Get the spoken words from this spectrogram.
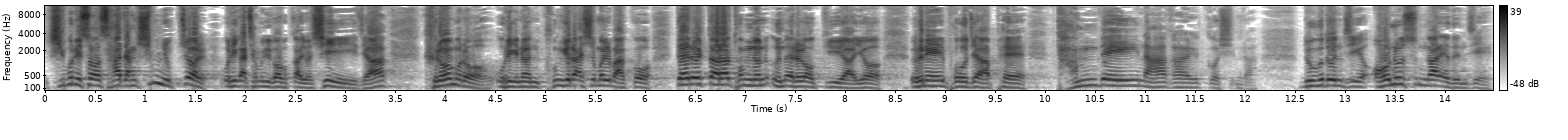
히브리서 4장 16절 우리 같이 한번 읽어볼까요? 시작. 그러므로 우리는 궁휼하심을 받고 때를 따라 돕는 은혜를 얻기 위하여 은혜의 보좌 앞에 담대히 나아갈 것이니라. 누구든지 어느 순간에든지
